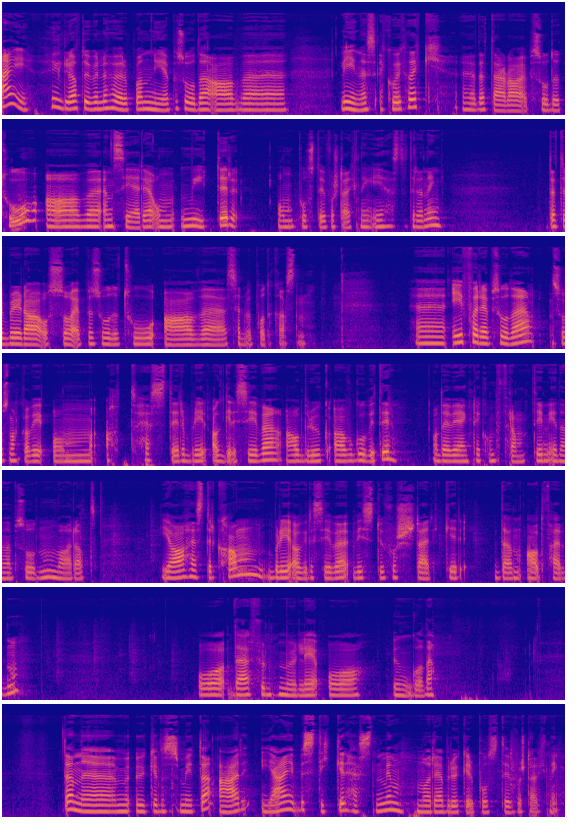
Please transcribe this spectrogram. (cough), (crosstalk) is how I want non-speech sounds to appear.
Hei! Hyggelig at du ville høre på en ny episode av eh, Lines Echo-Click. Eh, dette er da episode to av eh, en serie om myter om positiv forsterkning i hestetrening. Dette blir da også episode to av selve podkasten. I forrige episode så snakka vi om at hester blir aggressive av bruk av godbiter. Og det vi egentlig kom fram til i den episoden, var at ja, hester kan bli aggressive hvis du forsterker den atferden. Og det er fullt mulig å unngå det. Denne ukens myte er 'jeg bestikker hesten min når jeg bruker positiv forsterkning'.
